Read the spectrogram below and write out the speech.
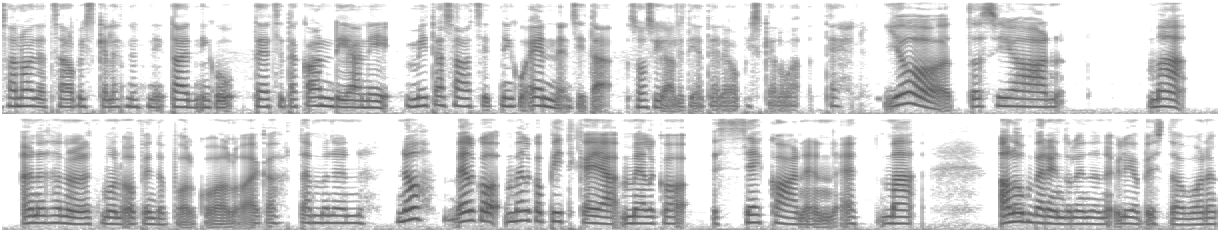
sanoit, että sä opiskelet nyt, tai niinku teet sitä kandia, niin mitä sä oot sitten niinku ennen sitä sosiaalitieteiden opiskelua tehnyt? Joo, tosiaan mä aina sanon, että mun opintopolku on ollut aika tämmöinen, no, melko, melko pitkä ja melko sekainen. Että mä alun perin tulin tänne yliopistoon vuonna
